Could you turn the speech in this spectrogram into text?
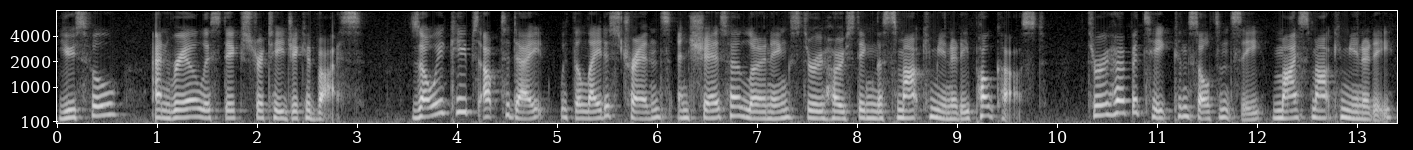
useful, and realistic strategic advice. Zoe keeps up to date with the latest trends and shares her learnings through hosting the Smart Community podcast. Through her boutique consultancy, My Smart Community,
